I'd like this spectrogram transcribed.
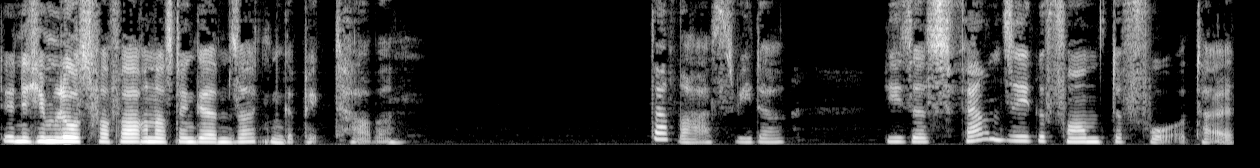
den ich im Losverfahren aus den gelben Seiten gepickt habe. Da war es wieder, dieses fernsehgeformte Vorurteil.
